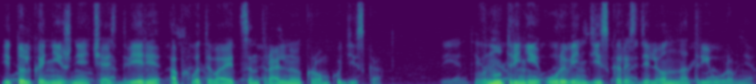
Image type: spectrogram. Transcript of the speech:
и только нижняя часть двери обхватывает центральную кромку диска. Внутренний уровень диска разделен на три уровня.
